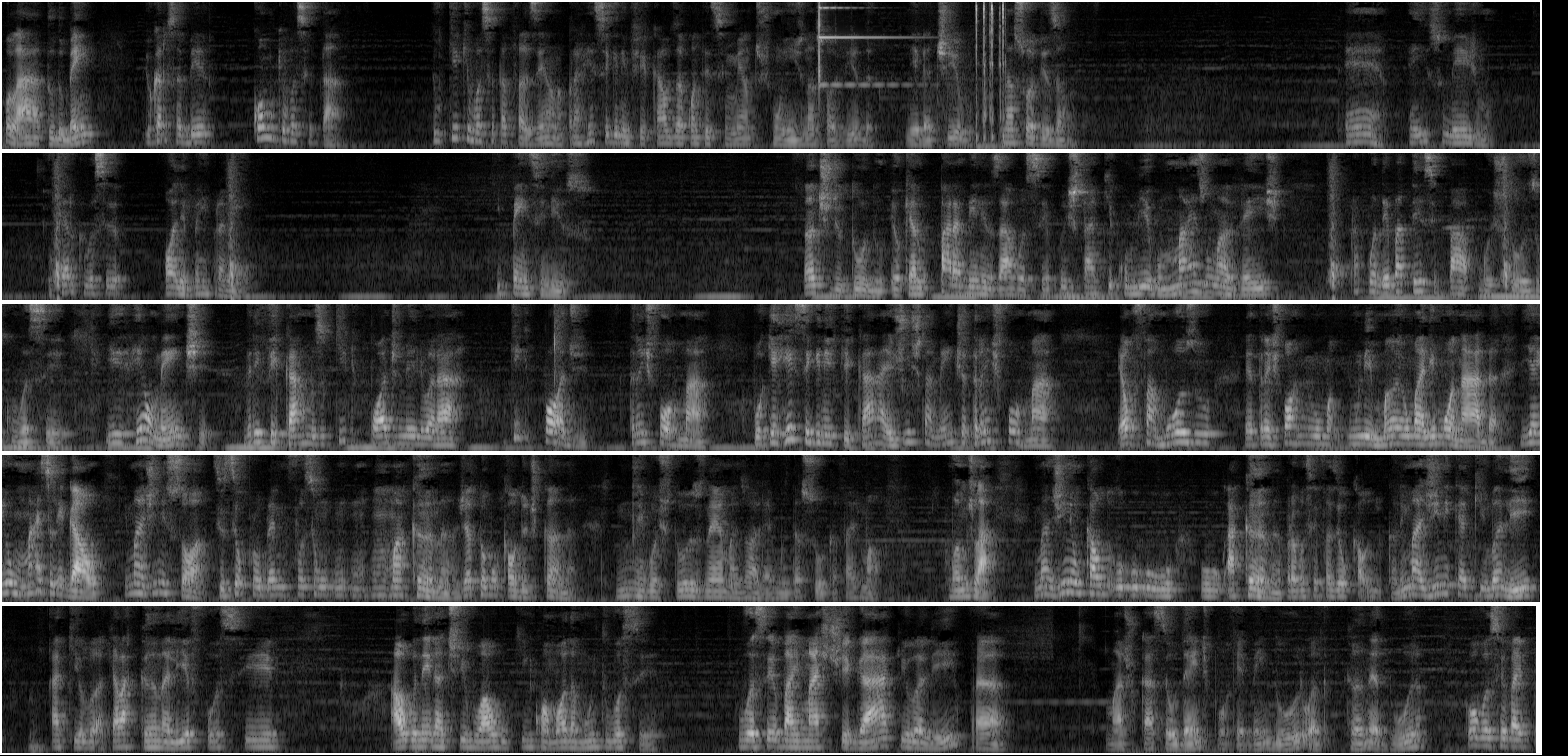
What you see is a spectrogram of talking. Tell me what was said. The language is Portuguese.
Olá, tudo bem? Eu quero saber como que você está. O que que você está fazendo para ressignificar os acontecimentos ruins na sua vida, negativo, na sua visão? É, é isso mesmo. Eu quero que você olhe bem para mim e pense nisso. Antes de tudo, eu quero parabenizar você por estar aqui comigo mais uma vez para poder bater esse papo gostoso com você e realmente verificarmos o que, que pode melhorar, o que, que pode transformar. Porque ressignificar é justamente transformar. É o famoso é, transforme uma, um limão em uma limonada. E aí o mais legal, imagine só, se o seu problema fosse um, um, uma cana. Já tomou caldo de cana? Hum, é gostoso, né? Mas olha, é muito açúcar, faz mal. Vamos lá. Imagine um caldo, o, o, o a cana, para você fazer o caldo de cana. Imagine que aquilo ali, aquilo, aquela cana ali fosse algo negativo, algo que incomoda muito você. Você vai mastigar aquilo ali para machucar seu dente, porque é bem duro, a cana é dura. Ou você vai,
